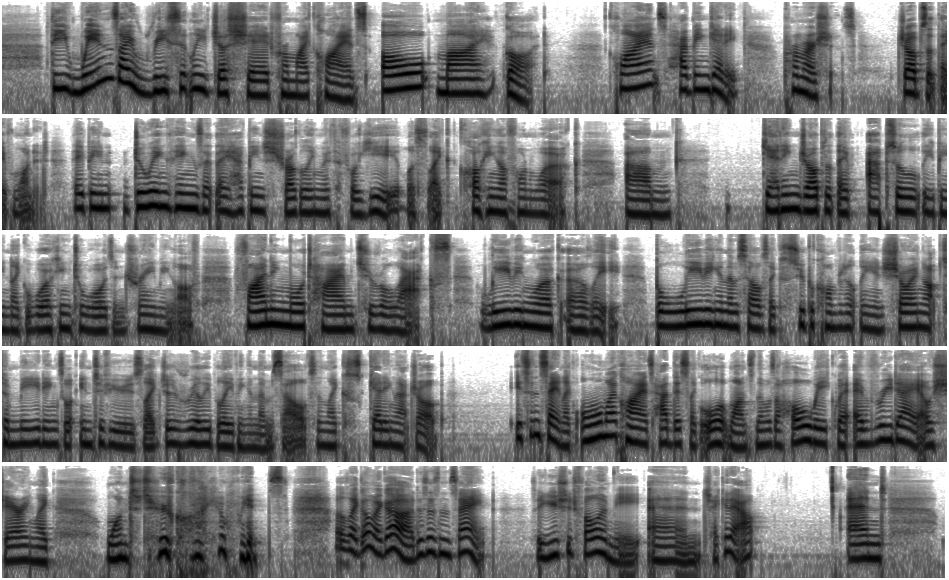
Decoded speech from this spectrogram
the wins I recently just shared from my clients, oh my God. Clients have been getting promotions, jobs that they've wanted. They've been doing things that they have been struggling with for years, like clocking off on work, um, getting jobs that they've absolutely been like working towards and dreaming of, finding more time to relax, leaving work early, believing in themselves like super confidently and showing up to meetings or interviews, like just really believing in themselves and like getting that job. It's insane. Like all my clients had this like all at once. And there was a whole week where every day I was sharing like one to two client wins. I was like, oh my God, this is insane. So you should follow me and check it out. And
